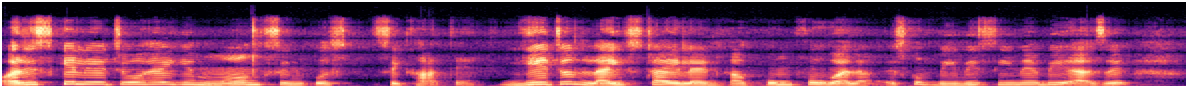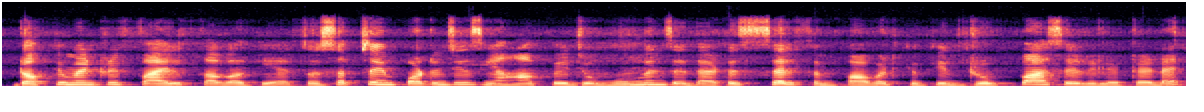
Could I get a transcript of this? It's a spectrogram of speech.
और इसके लिए जो है ये मॉन्क्स इनको सिखाते हैं। ये जो लाइफ स्टाइल है इनका कुंफू वाला, इसको बीबीसी ने भी as a documentary file cover किया है। तो सबसे इंपॉर्टेंट चीज़ यहाँ पे जो वुमेंस है दैट इज़ सेल्फ एम्पावर्ड क्योंकि ड्रुग्पा से रिलेटेड है।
